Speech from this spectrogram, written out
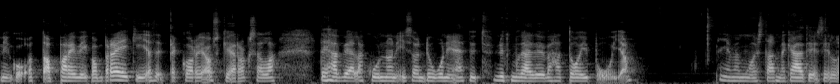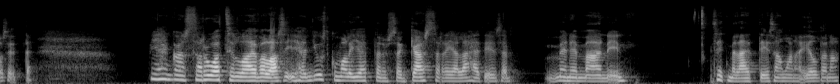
niin kuin ottaa pari viikon breikin ja sitten korjauskierroksella tehdä vielä kunnon ison duunin, että nyt, nyt mun täytyy vähän toipua. Ja, ja mä muistan, että me käytiin silloin sitten miehen kanssa Ruotsin laivalla siihen, just kun mä olin jättänyt sen kässärin ja lähetin sen menemään, niin sitten me lähdettiin samana iltana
